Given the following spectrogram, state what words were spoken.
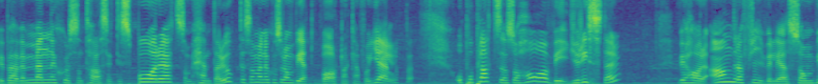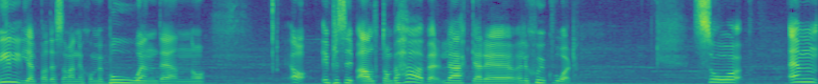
Vi behöver människor som tar sig till spåret, som hämtar upp dessa människor så de vet vart de kan få hjälp. Och på platsen så har vi jurister, vi har andra frivilliga som vill hjälpa dessa människor med boenden och ja, i princip allt de behöver, läkare eller sjukvård. Så en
